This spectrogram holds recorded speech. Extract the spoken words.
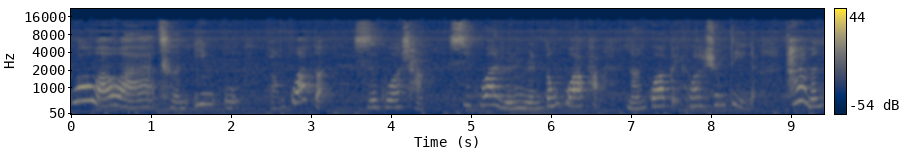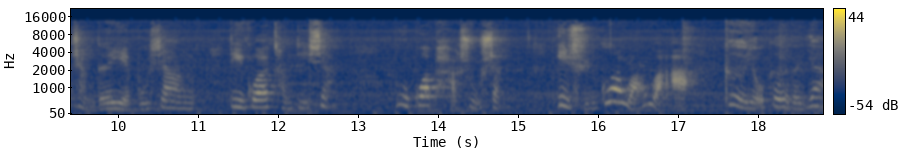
哇哇哇，成鹦鹉，黄瓜短，丝瓜长，西瓜圆圆，冬瓜胖，南瓜北瓜兄弟俩。它们长得也不像地瓜长地下，木瓜爬树上，一群瓜娃娃各有各的样。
